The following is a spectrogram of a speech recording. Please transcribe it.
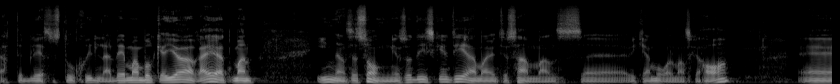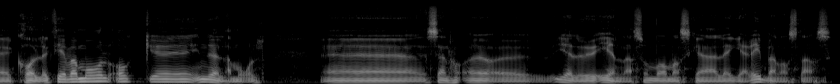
att det blir så stor skillnad. Det man brukar göra är att man innan säsongen så diskuterar man ju tillsammans vilka mål man ska ha. Kollektiva mål och individuella mål. Eh, sen eh, eh gäller det att enas om var man ska lägga ribban någonstans.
